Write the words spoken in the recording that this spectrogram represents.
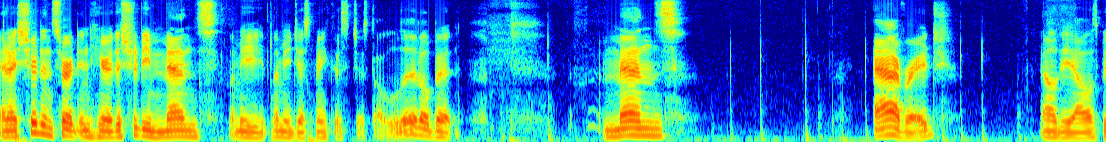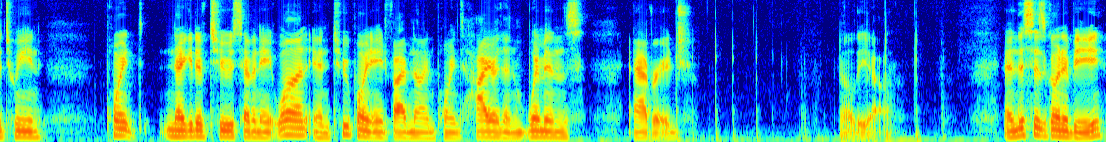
And I should insert in here, this should be men's. Let me let me just make this just a little bit. Men's average LDL is between point negative 2781 and 2.859 points higher than women's average LDL. And this is going to be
